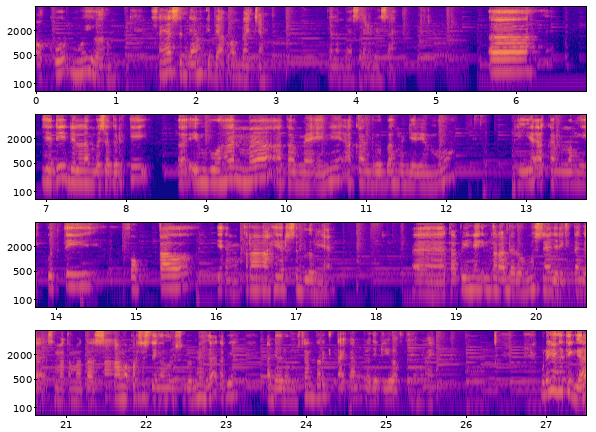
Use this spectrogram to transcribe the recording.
Oku mu yorum. Saya sedang tidak membaca dalam bahasa Indonesia. Uh, jadi dalam bahasa Turki imbuhan ma atau me ini akan berubah menjadi mu. Dia akan mengikuti vokal yang terakhir sebelumnya. Uh, tapi ini ntar ada rumusnya jadi kita nggak semata-mata sama proses dengan huruf sebelumnya nggak tapi ada rumusnya ntar kita akan pelajari di waktu yang lain. Kemudian yang ketiga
